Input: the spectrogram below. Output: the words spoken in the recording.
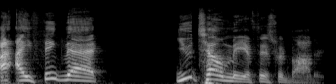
I, I think that you tell me if this would bother you.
